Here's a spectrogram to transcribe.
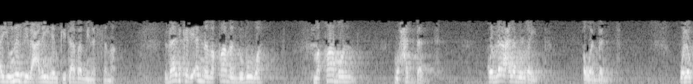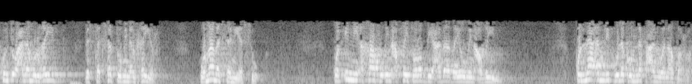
أن ينزل عليهم كتابا من السماء. ذلك لأن مقام النبوة مقام محدد. قل لا أعلم الغيب أول بند ولو كنت أعلم الغيب لاستكثرت من الخير. وما مسني السوء. قل إني أخاف إن عصيت ربي عذاب يوم عظيم. قل لا أملك لكم نفعا ولا ضرا.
